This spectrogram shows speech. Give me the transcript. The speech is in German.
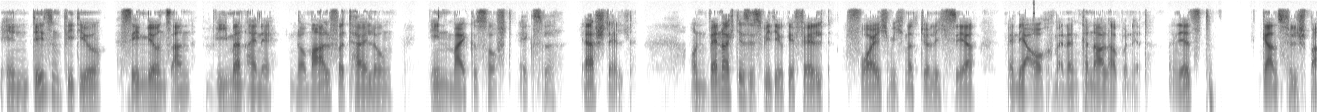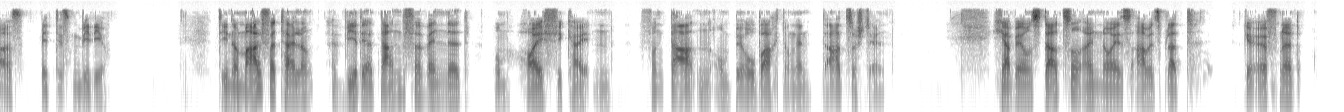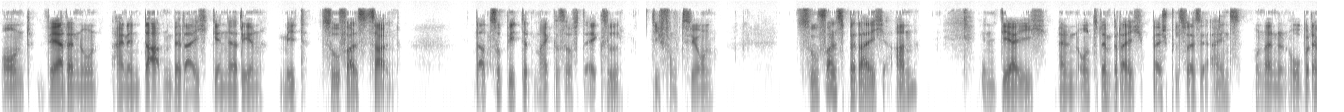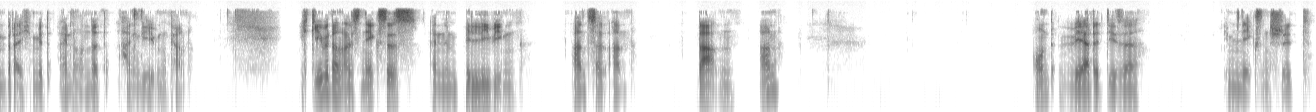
In diesem Video sehen wir uns an, wie man eine Normalverteilung in Microsoft Excel erstellt. Und wenn euch dieses Video gefällt, freue ich mich natürlich sehr, wenn ihr auch meinen Kanal abonniert. Und jetzt ganz viel Spaß mit diesem Video. Die Normalverteilung wird ja dann verwendet, um Häufigkeiten von Daten und Beobachtungen darzustellen. Ich habe uns dazu ein neues Arbeitsblatt geöffnet und werde nun einen Datenbereich generieren mit Zufallszahlen. Dazu bietet Microsoft Excel die Funktion Zufallsbereich an, in der ich einen unteren Bereich, beispielsweise 1, und einen oberen Bereich mit 100 angeben kann. Ich gebe dann als nächstes einen beliebigen Anzahl an Daten an und werde diese im nächsten Schritt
